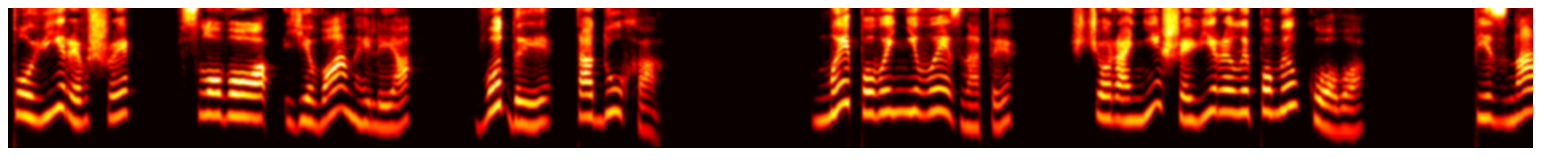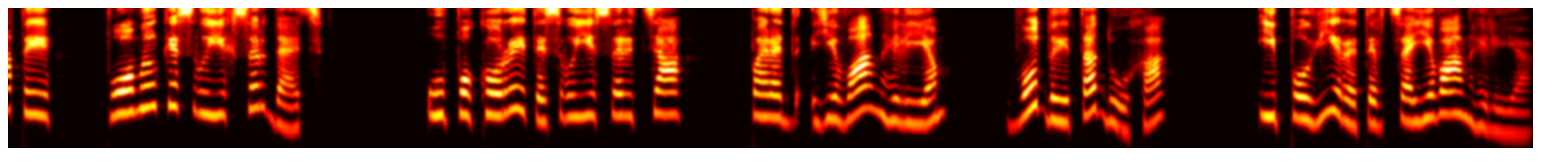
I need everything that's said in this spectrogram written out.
повіривши в слово Євангелія, води та духа. Ми повинні визнати, що раніше вірили помилково, пізнати помилки своїх сердець, упокорити свої серця перед Євангелієм, води та духа і повірити в це Євангеліє.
